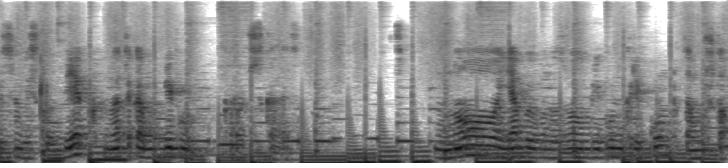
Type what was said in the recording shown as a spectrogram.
переводится с английского бег, но это как бегун, короче сказать. Но я бы его назвал бегун крикун, потому что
